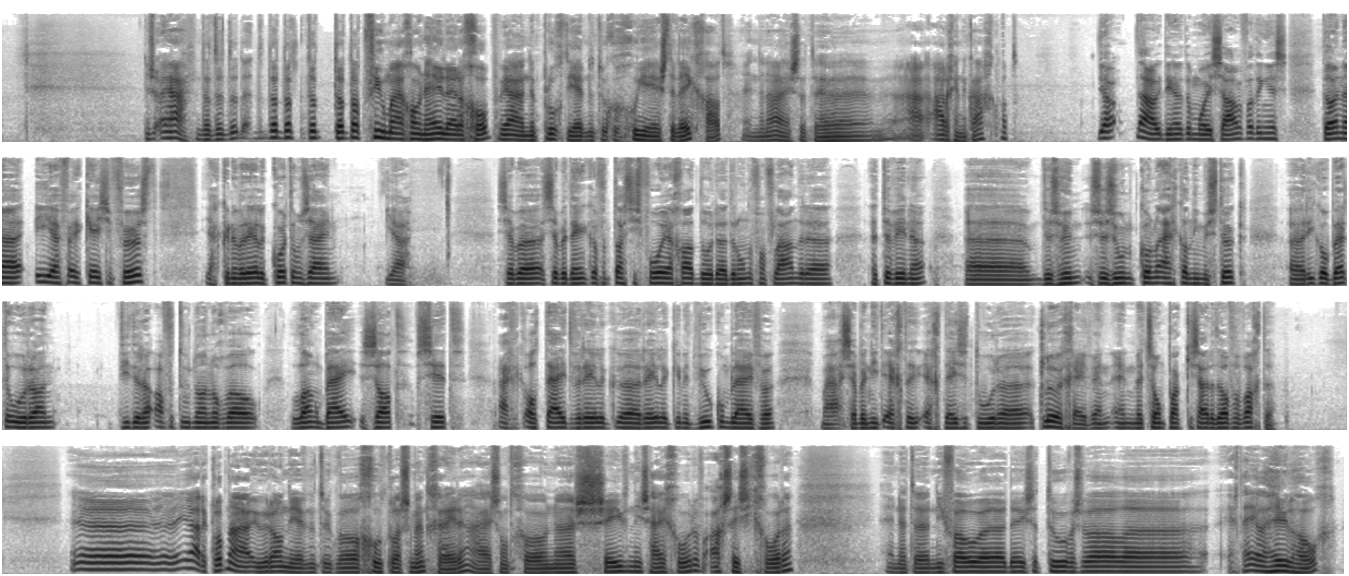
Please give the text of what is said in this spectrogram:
Dus ja, dat, dat, dat, dat, dat, dat, dat viel mij gewoon heel erg op. Ja, en de ploeg die heeft natuurlijk een goede eerste week gehad. En daarna is het uh, aardig in elkaar geklapt. Ja, nou, ik denk dat het een mooie samenvatting is. Dan uh, EF Education First. Ja, kunnen we redelijk kort om zijn. Ja, ze hebben, ze hebben denk ik een fantastisch voorjaar gehad door de, de Ronde van Vlaanderen uh, te winnen. Uh, dus hun seizoen kon eigenlijk al niet meer stuk. Rico Berto Uran, die er af en toe dan nog wel lang bij zat, zit. Eigenlijk altijd redelijk, uh, redelijk in het wiel kon blijven. Maar ze hebben niet echt, echt deze Tour uh, kleur gegeven. En, en met zo'n pakje zou je dat wel verwachten. Uh, ja, dat klopt. Nou, Uran heeft natuurlijk wel een goed klassement gereden. Hij stond gewoon zeven is hij geworden, of acht is hij geworden. En het niveau deze Tour was wel echt heel, heel hoog.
